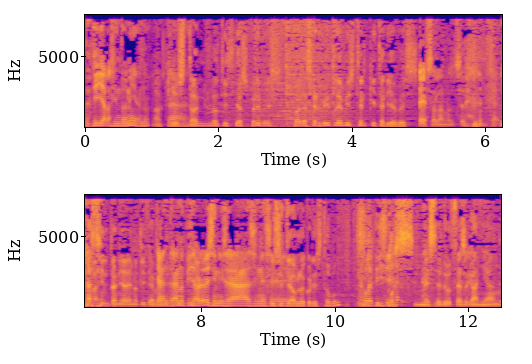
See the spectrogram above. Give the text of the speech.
decía la sintonía, no? Aquí están noticias breves para servirle Mr. Quitanieves. Esa es la, no- la sintonía de noticias Ya breves. entra en noticias breves sin, esa, sin ese... ¿Y si te habla con esta voz? Pues me seduces, gañán.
